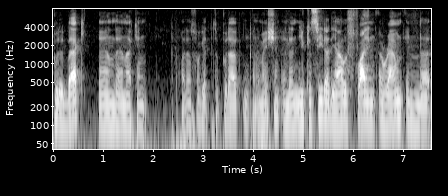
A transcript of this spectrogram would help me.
put it back and then I can I don't forget to put out the animation and then you can see that the owl is flying around in the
